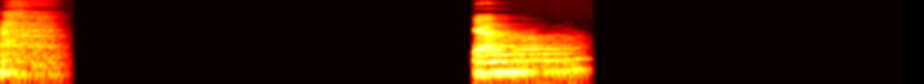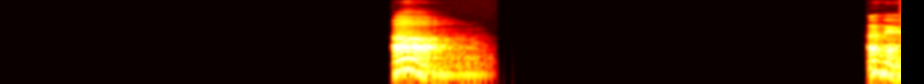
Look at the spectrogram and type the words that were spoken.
Oh. Okay.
